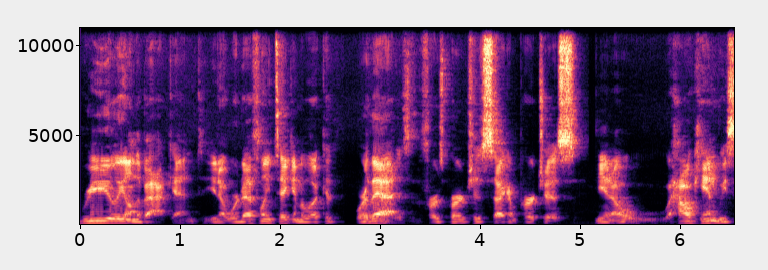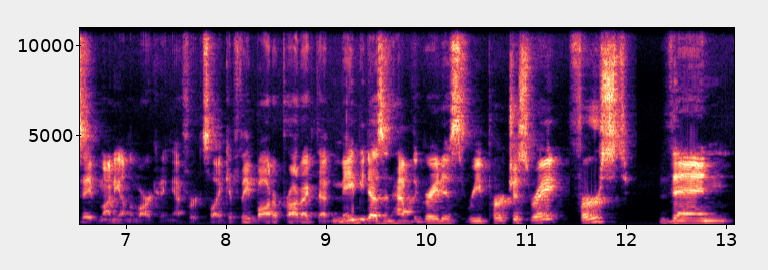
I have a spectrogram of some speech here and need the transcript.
really on the back end. You know, we're definitely taking a look at where that is the first purchase, second purchase. You know, how can we save money on the marketing efforts? Like if they bought a product that maybe doesn't have the greatest repurchase rate first, then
